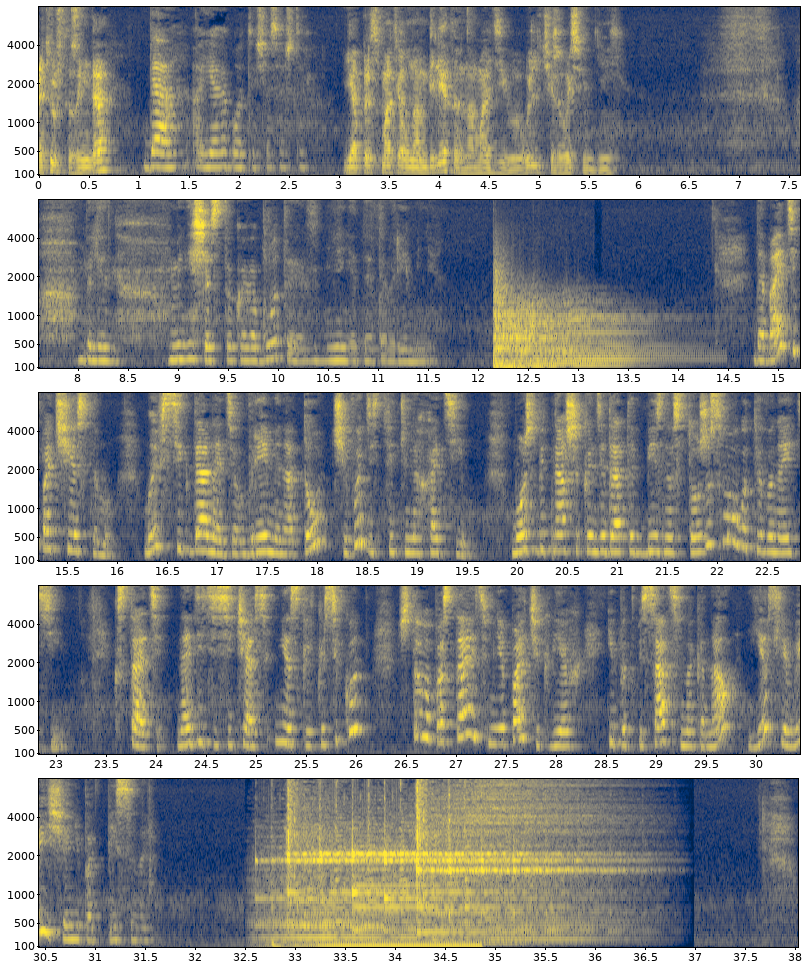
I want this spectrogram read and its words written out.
Катюш, ты занята? Да, а я работаю сейчас, а что? Я присмотрел нам билеты на Мальдивы, вылет через 8 дней. Блин, у меня сейчас столько работы, у меня нет на это времени. Давайте по-честному, мы всегда найдем время на то, чего действительно хотим. Может быть, наши кандидаты в бизнес тоже смогут его найти? Кстати, найдите сейчас несколько секунд, чтобы поставить мне пальчик вверх и подписаться на канал, если вы еще не подписаны.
